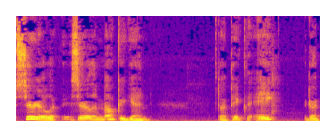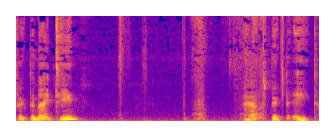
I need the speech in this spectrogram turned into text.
cereal, cereal and milk again. Do I pick the 8 or do I pick the 19? I have to pick the 8.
